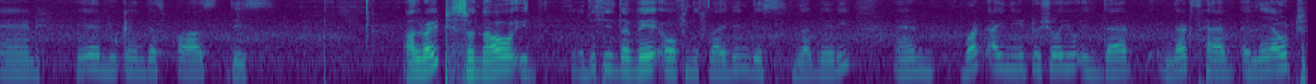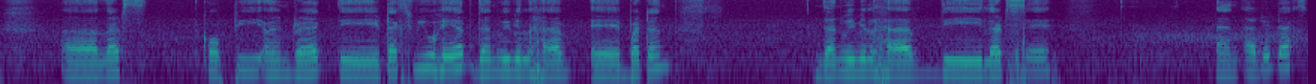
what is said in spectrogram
and here you can just pass this. Alright so now it, this is the way of initializing this library. And what I need to show you is that let's have a layout. Uh, let's copy and drag the text view here. Then we will have a button. Then we will have the let's say an edit text.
